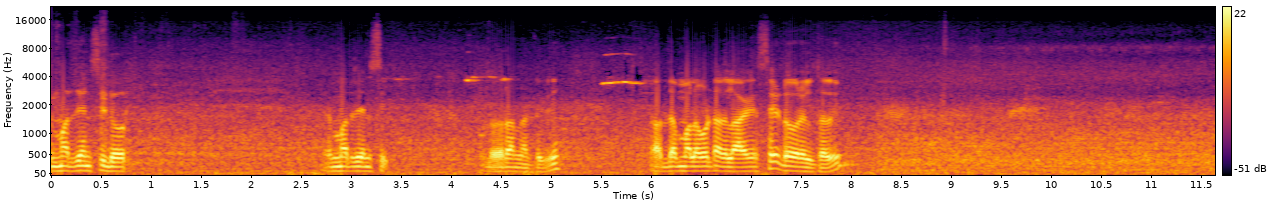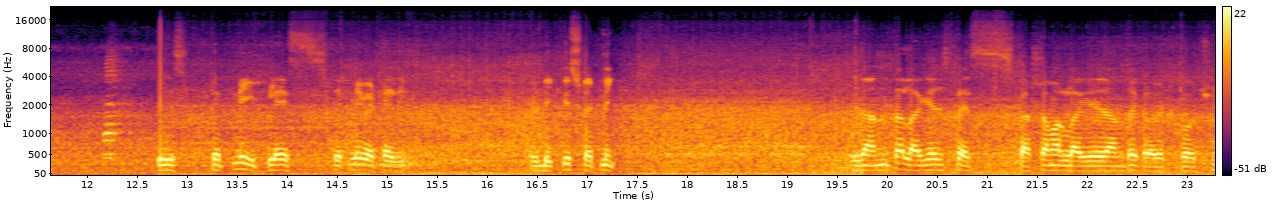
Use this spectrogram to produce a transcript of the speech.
emergency door emergency door అన్నట్టు ఇది. అద్దం మళ్ళీ ఒకటి అది లాగేస్తే డోర్ వెళ్తుంది. ఇది స్టెప్నీ ప్లేస్ స్టెప్నీ పెట్టేది. ఈ డిక్కీ స్టెప్నీ ఇదంతా లగేజ్ స్పేస్ కస్టమర్ లగేజ్ అంతా ఇక్కడ పెట్టుకోవచ్చు.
